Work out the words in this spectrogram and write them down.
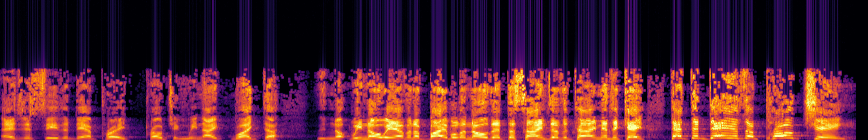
as you see the day approaching. We might like to we know, we have in a Bible to know that the signs of the time indicate that the day is approaching.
